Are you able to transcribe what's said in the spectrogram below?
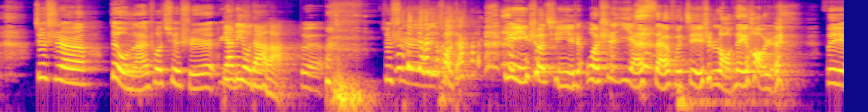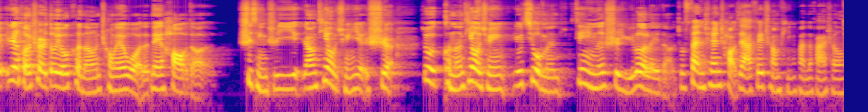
就是对我们来说确实压力又大了，对。就是压力好大，运营社群也是，我是 ESFJ，是老内耗人，所以任何事儿都有可能成为我的内耗的事情之一。然后听友群也是，就可能听友群，尤其我们经营的是娱乐类的，就饭圈吵架非常频繁的发生。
